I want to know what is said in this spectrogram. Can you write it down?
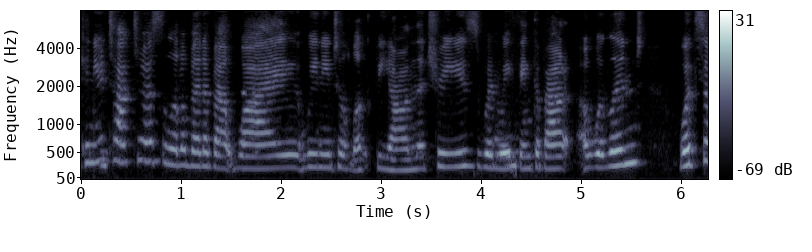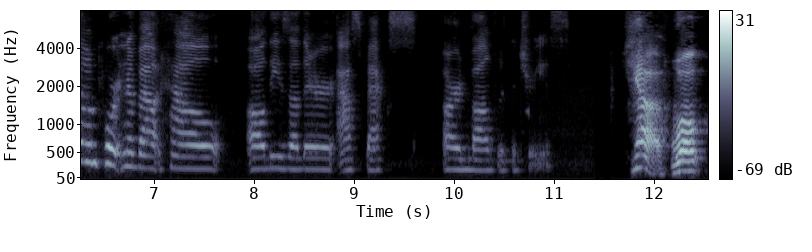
can you talk to us a little bit about why we need to look beyond the trees when we think about a woodland? What's so important about how all these other aspects are involved with the trees? Yeah, well,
